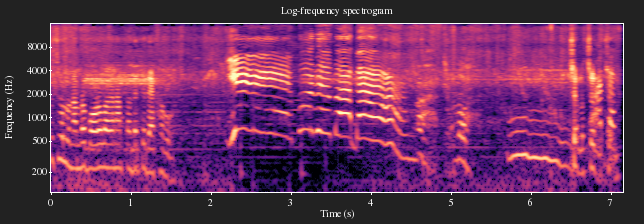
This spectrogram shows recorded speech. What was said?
তো চলুন আমরা বড় বাগান আপনাদেরকে দেখাবো। চলো। চলো চলো চলো।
